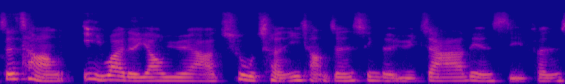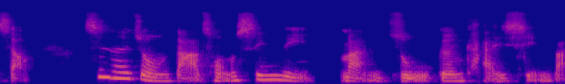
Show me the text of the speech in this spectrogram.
这场意外的邀约啊，促成一场真心的瑜伽练习分享，是那种打从心里满足跟开心吧。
